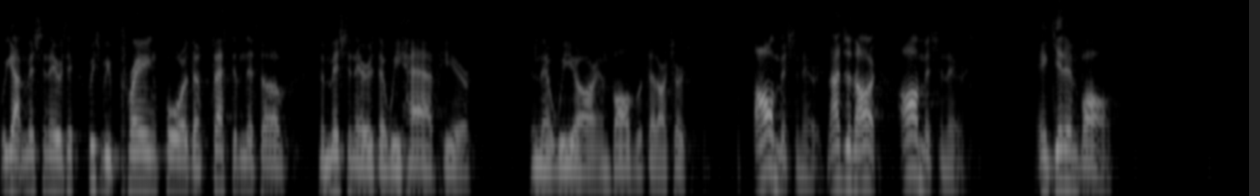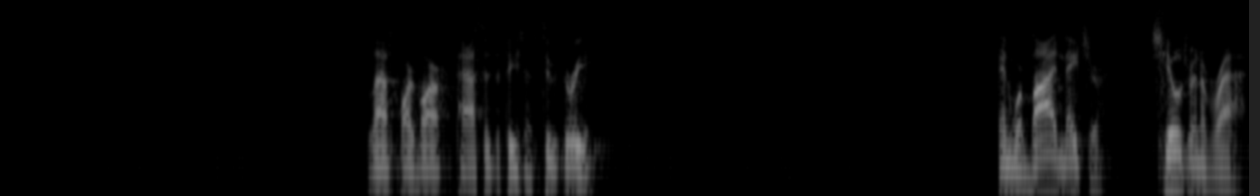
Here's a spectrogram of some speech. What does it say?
We got missionaries here. We should be praying for the effectiveness of the missionaries that we have here and that we are involved with at our church. All missionaries, not just our, all missionaries. And get involved. Last part of our passage, Ephesians 2 3. and were by nature children of wrath,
